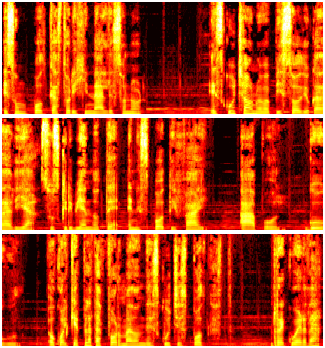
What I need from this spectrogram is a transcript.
es un podcast original de Sonor. Escucha un nuevo episodio cada día suscribiéndote en Spotify, Apple, Google o cualquier plataforma donde escuches podcast. Recuerda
